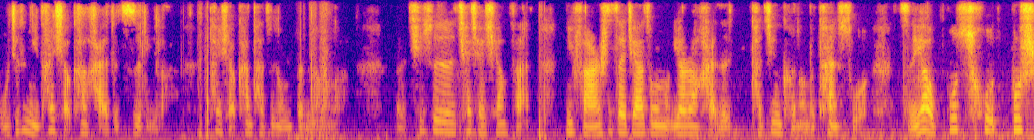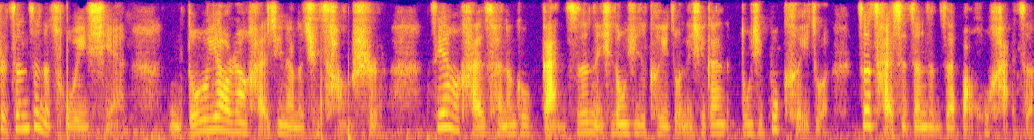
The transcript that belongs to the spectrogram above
我觉得你太小看孩子的智力了，太小看他这种本能了。其实恰恰相反，你反而是在家中要让孩子他尽可能的探索，只要不出不是真正的出危险，你都要让孩子尽量的去尝试，这样孩子才能够感知哪些东西可以做，哪些干东西不可以做，这才是真正在保护孩子。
